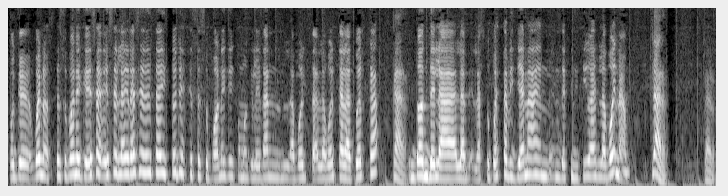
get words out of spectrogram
Porque, bueno, se supone que esa, esa es la gracia de esta historia, es que se supone que como que le dan la vuelta, la vuelta a la tuerca, Claro, donde la, la, la supuesta villana en, en definitiva es la buena. claro, claro.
